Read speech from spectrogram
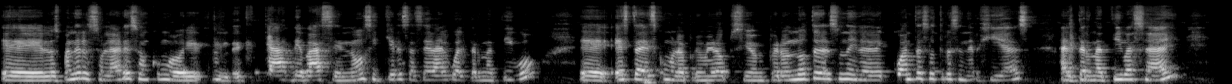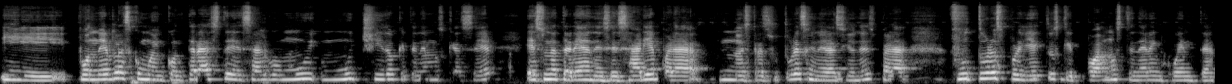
Eh, los paneles solares son como ya de base, ¿no? Si quieres hacer algo alternativo, eh, esta es como la primera opción, pero no te das una idea de cuántas otras energías alternativas hay y ponerlas como en contraste es algo muy, muy chido que tenemos que hacer. Es una tarea necesaria para nuestras futuras generaciones, para futuros proyectos que podamos tener en cuenta.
